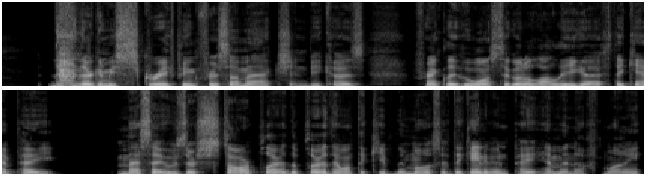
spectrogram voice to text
they're gonna be scraping for some action because frankly, who wants to go to La Liga if they can't pay Messi, who's their star player, the player they want to keep the most? If they can't even pay him enough money,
